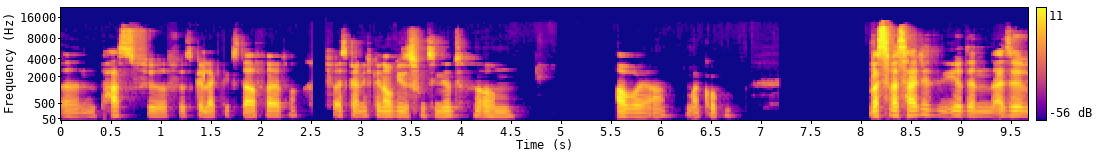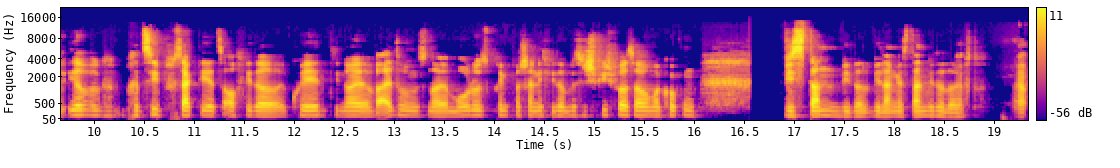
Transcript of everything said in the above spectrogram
äh, einen Pass für fürs Galactic Starfighter. Ich weiß gar nicht genau, wie das funktioniert. Um, ähm, aber ja, mal gucken. Was, was haltet ihr denn? Also ihr im Prinzip sagt ihr jetzt auch wieder, okay, die neue Erweiterung, das neue Modus bringt wahrscheinlich wieder ein bisschen Spielspaß, aber mal gucken, wie es dann wieder, wie lange es dann wieder läuft. Ja.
